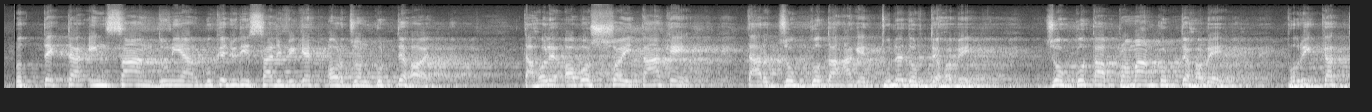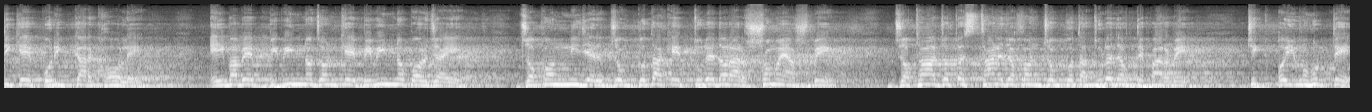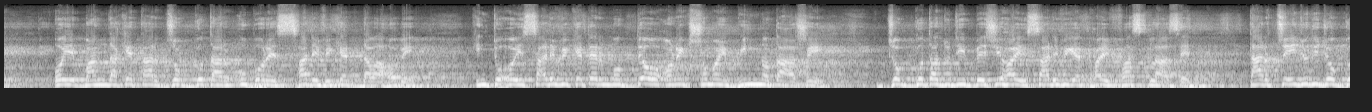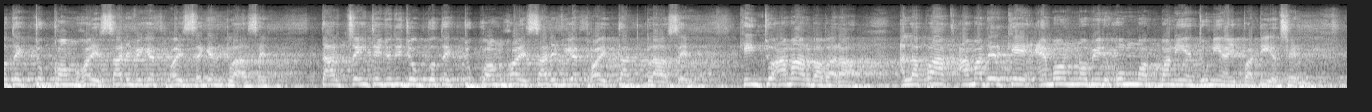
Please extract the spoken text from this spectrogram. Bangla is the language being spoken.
প্রত্যেকটা ইনসান দুনিয়ার বুকে যদি সার্টিফিকেট অর্জন করতে হয়, তাহলে অবশ্যই তাকে তার যোগ্যতা আগে তুলে ধরতে হবে। যোগ্যতা প্রমাণ করতে হবে। পরীক্ষার্থীকে পরীক্ষার খলে। এইভাবে বিভিন্ন জনকে বিভিন্ন পর্যায়ে যখন নিজের যোগ্যতাকে তুলে ধরার সময় আসবে, যথাযথ স্থানে যখন যোগ্যতা তুলে ধরতে পারবে, ঠিক ওই মুহূর্তে ওই বান্দাকে তার যোগ্যতার উপরে সার্টিফিকেট দেওয়া হবে। কিন্তু ওই সার্টিফিকেটের মধ্যেও অনেক সময় ভিন্নতা আসে। যোগ্যতা যদি বেশি হয়, সার্টিফিকেট হয় ফার্স্ট ক্লাসের তার চেয়ে যদি যোগ্যতা একটু কম হয় সার্টিফিকেট হয় সেকেন্ড ক্লাসের তার চেয়েতে যদি যোগ্যতা একটু কম হয় সার্টিফিকেট হয় থার্ড ক্লাসের কিন্তু আমার বাবারা আল্লাপাক আমাদেরকে এমন নবীর উম্মত বানিয়ে দুনিয়ায় পাঠিয়েছেন।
